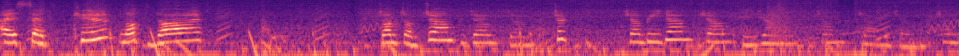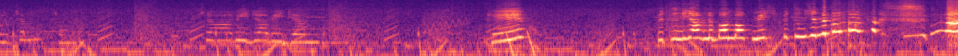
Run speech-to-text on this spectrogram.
I said kill, not die. Jump, jump, jump, jump, jump, jump, jumpy, jump, jumpy, jump, jump, jumpy, jump, jumpy, jump, jump, jumpy, jumpy, jump. Okay. Bitte nicht auf eine Bombe auf mich. Bitte nicht eine Bombe auf mich. Nein.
